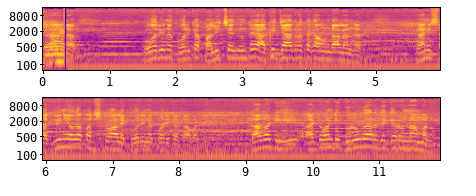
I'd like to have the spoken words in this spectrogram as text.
శివాన కోరిన కోరిక ఫలిచ్చేది ఉంటే అతి జాగ్రత్తగా ఉండాలన్నారు. దాన్ని సద్వినియోగపరచుకోవాలి కోరిన కోరిక కాబట్టి. కాబట్టి అటువంటి గురువుగారి దగ్గర ఉన్నాం మనం.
